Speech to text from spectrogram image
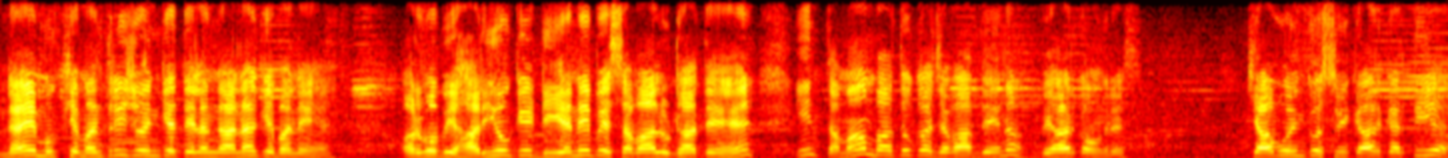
नए मुख्यमंत्री जो इनके तेलंगाना के बने हैं और वो बिहारियों के डीएनए पे सवाल उठाते हैं, इन तमाम बातों का जवाब देना बिहार कांग्रेस। क्या वो इनको स्वीकार करती है?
